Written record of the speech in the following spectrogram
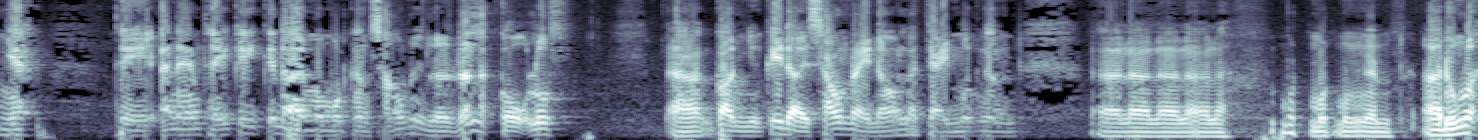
nha. Thì anh em thấy cái cái đời mà 1006 này là rất là cổ luôn. À, còn những cái đời sau này nó là chạy một nghìn à, là là là là một một một nghìn à đúng rồi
